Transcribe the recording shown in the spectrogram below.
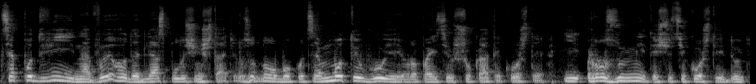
Це подвійна вигода для Сполучених Штатів. З одного боку, це мотивує європейців шукати кошти і розуміти, що ці кошти йдуть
